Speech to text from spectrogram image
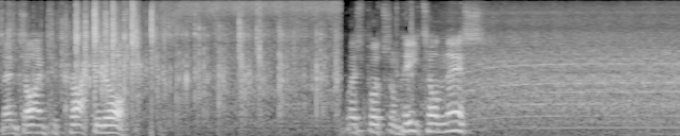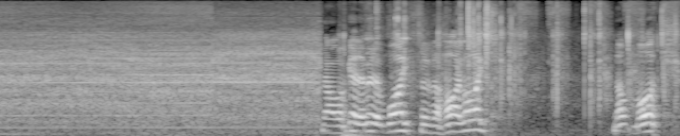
then time to crack it up. Let's put some heat on this. Now I'll get a bit of white for the highlight. Not much.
